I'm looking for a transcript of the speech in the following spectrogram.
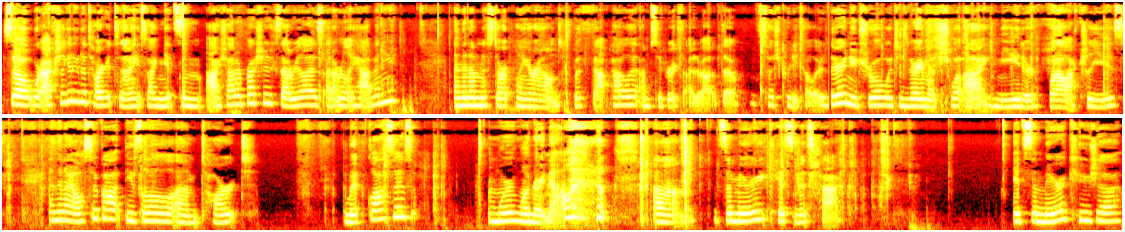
so we're actually to go to Target tonight so I can get some eyeshadow brushes because I realized I don't really have any. And then I'm going to start playing around with that palette. I'm super excited about it though. It's such pretty colors. Very neutral, which is very much what I need or what I'll actually use. And then I also got these little um, Tarte lip glosses. I'm wearing one right now. um, it's a Merry Kissmas pack. It's the Maracuja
